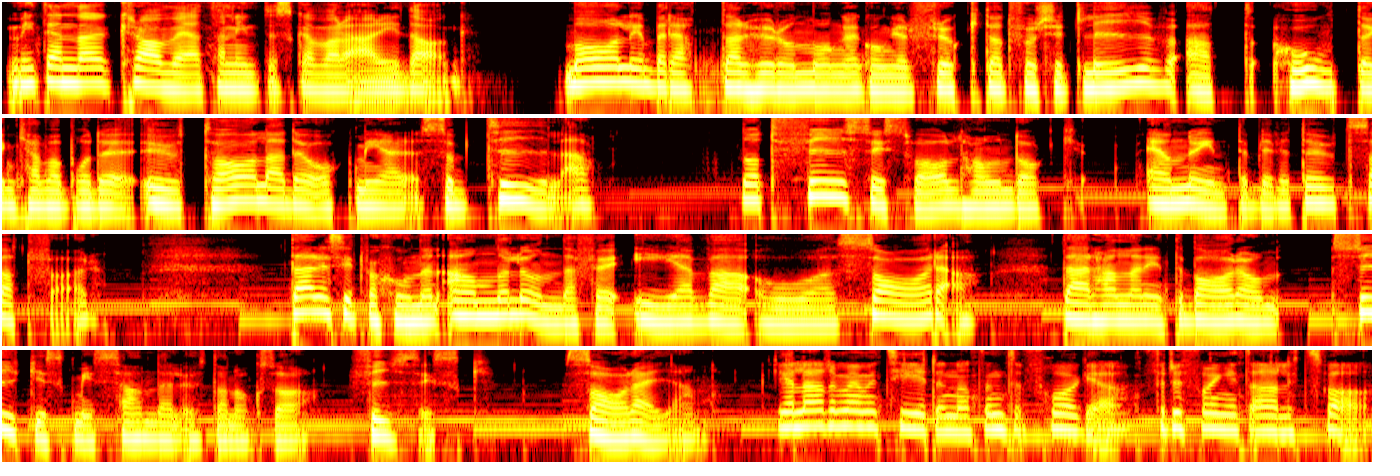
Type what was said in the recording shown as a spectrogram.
Mitt enda krav är att han inte ska vara arg idag. Malin berättar hur hon många gånger fruktat för sitt liv, att hoten kan vara både uttalade och mer subtila. Något fysiskt våld har hon dock ännu inte blivit utsatt för. Där är situationen annorlunda för Eva och Sara. Där handlar det inte bara om psykisk misshandel utan också fysisk. Sara igen. Jag lärde mig med tiden att inte fråga, för du får inget ärligt svar.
